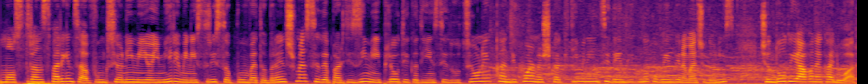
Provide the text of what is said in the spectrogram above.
Mostransparenca, funksionimi jo i mirë i Ministrisë së Punëve të Brendshme, si dhe partizimi i plotë i këtij institucioni, ka ndikuar në shkaktimin e incidentit në Kuvendin e Maqedonisë, që ndodhi javën e kaluar.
